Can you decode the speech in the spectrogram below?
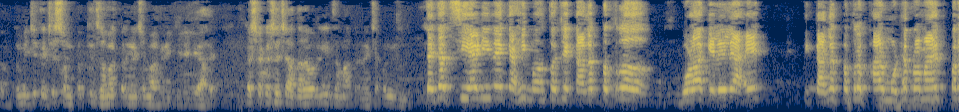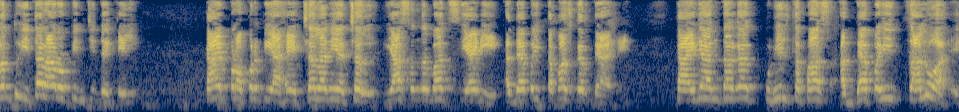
तुम्ही जी त्याची संपत्ती जमा करण्याची मागणी केलेली आहे कशा कशाच्या आधारावर ही जमा करण्याची पण त्याच्यात सीआयडीने काही महत्त्वाचे कागदपत्र गोळा केलेले आहेत. ती कागदपत्र फार मोठ्या प्रमाणात परंतु इतर आरोपींची देखील. काय प्रॉपर्टी आहे चल आणि अचल या संदर्भात सीआयडी अद्यापही तपास करते आहे. कायद्याअंतर्गत पुढील तपास अद्यापही चालू आहे.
